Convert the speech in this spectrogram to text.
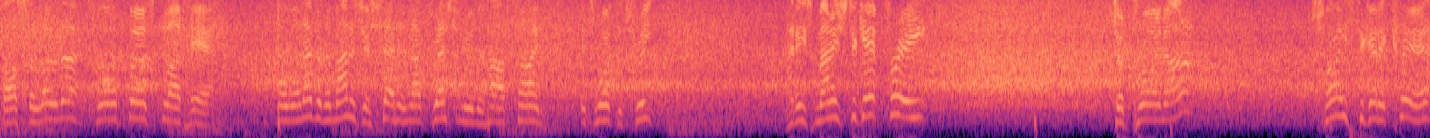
Barcelona draw first blood here. But whatever the manager said in that dressing room at half-time, it's worth the treat. And he's managed to get free. De Bruyne tries to get it clear.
